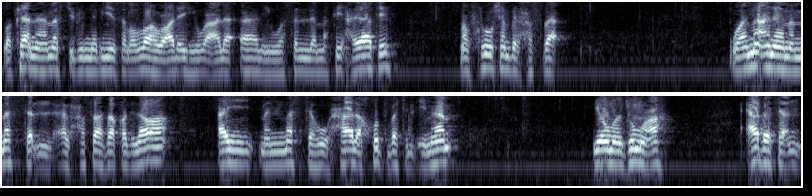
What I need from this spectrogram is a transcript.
وكان مسجد النبي صلى الله عليه وعلى آله وسلم في حياته. مفروشا بالحصباء. ومعنى من مس الحصى فقد لغى أي من مسه حال خطبة الإمام يوم الجمعة عبثا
